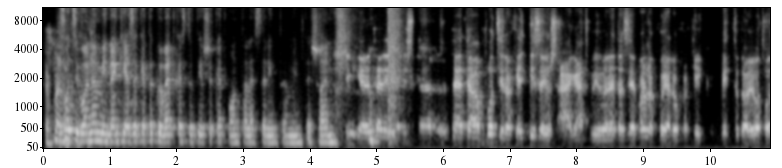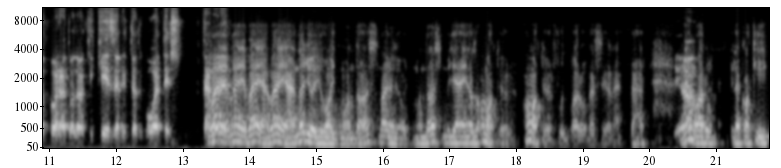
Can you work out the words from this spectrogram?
Ezt a fociból nem mindenki ezeket a következtetéseket vonta le szerintem, mint te sajnos. Igen, szerintem is. Te, te a focinak egy bizonyos ágát műveled, azért vannak olyanok, akik, mit tudom, hogy ott volt Maradona, aki kézzel ütött volt, és Várjál, várjál, várjál, várjál, nagyon jó, hogy mondasz, nagyon jó, hogy mondasz, ugye én az amatőr, amatőr futballról beszélnek, tehát ja. nem arról beszélek, aki,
